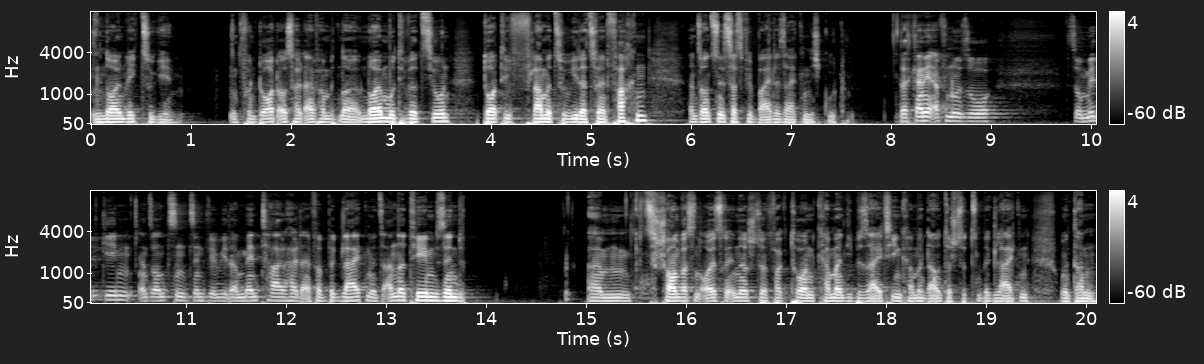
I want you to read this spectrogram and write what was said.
einen neuen Weg zu gehen und von dort aus halt einfach mit neuer, neuer Motivation dort die Flamme zu wieder zu entfachen. Ansonsten ist das für beide Seiten nicht gut. Das kann ich einfach nur so, so mitgeben. Ansonsten sind wir wieder mental halt einfach begleiten, wenn es andere Themen sind. Ähm, schauen, was sind äußere, innere Faktoren, kann man die beseitigen, kann man da unterstützen, begleiten und dann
